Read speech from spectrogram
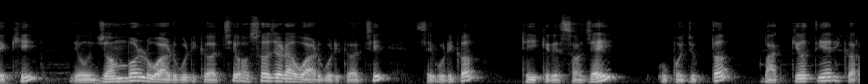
ଦେଖି ଯେଉଁ ଜମ୍ବଲ୍ଡ ୱାର୍ଡ଼ ଗୁଡ଼ିକ ଅଛି ଅସଜଡ଼ା ୱାର୍ଡ଼ ଗୁଡ଼ିକ ଅଛି ସେଗୁଡ଼ିକ ଠିକ୍ରେ ସଜାଇ ଉପଯୁକ୍ତ ବାକ୍ୟ ତିଆରି କର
